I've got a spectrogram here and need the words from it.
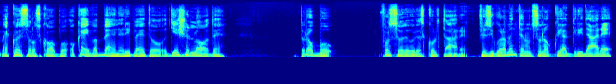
Ma è questo lo scopo? Ok, va bene, ripeto, 10 lode. Però boh, forse lo devo riascoltare. Cioè, sicuramente non sono qui a gridare:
